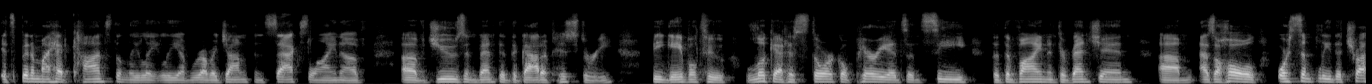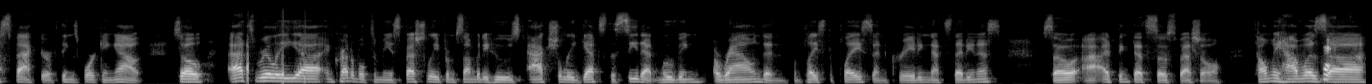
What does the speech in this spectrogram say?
it's been in my head constantly lately of Rabbi Jonathan Sacks' line of, of Jews invented the God of history, being able to look at historical periods and see the divine intervention um, as a whole, or simply the trust factor of things working out. So that's really uh, incredible to me, especially from somebody who's actually gets to see that moving around and from place to place and creating that steadiness. So I think that's so special Tell me how was uh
